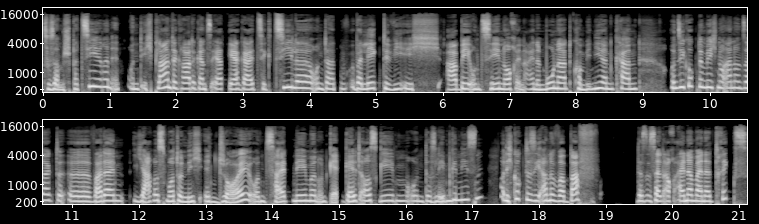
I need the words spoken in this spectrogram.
zusammen spazieren. Und ich plante gerade ganz ehrgeizig Ziele und dann überlegte, wie ich A, B und C noch in einen Monat kombinieren kann. Und sie guckte mich nur an und sagte, äh, war dein Jahresmotto nicht Enjoy und Zeit nehmen und Geld ausgeben und das Leben genießen? Und ich guckte sie an und war baff das ist halt auch einer meiner Tricks,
